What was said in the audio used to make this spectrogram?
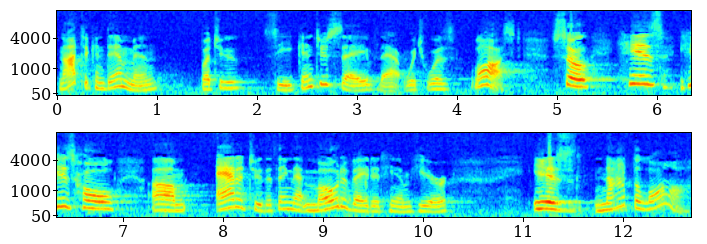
not to condemn men, but to seek and to save that which was lost. So his, his whole um, attitude, the thing that motivated him here, is not the law,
